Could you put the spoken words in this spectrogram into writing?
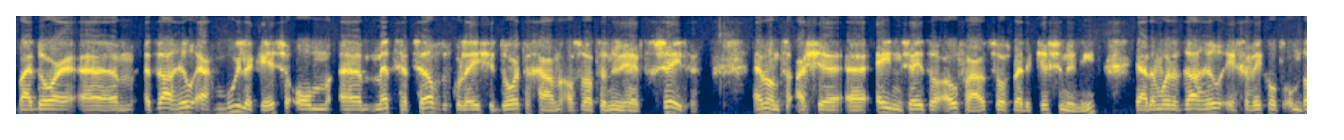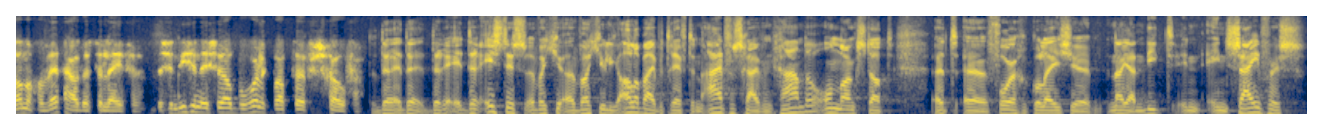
Waardoor um, het wel heel erg moeilijk is om um, met hetzelfde college door te gaan als wat er nu heeft gezeten. En want als je uh, één zetel overhoudt, zoals bij de ChristenUnie, ja, dan wordt het wel heel ingewikkeld om dan nog een wethouder te leveren. Dus in die zin is er wel behoorlijk wat uh, verschoven. Er, is dus, wat, je, wat jullie allebei betreft, een aardverschuiving gaande. Ondanks dat het vorige college, nou ja, niet in, in cijfers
